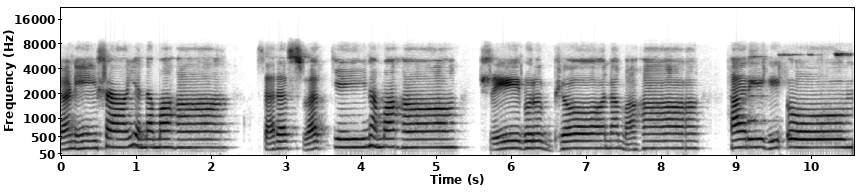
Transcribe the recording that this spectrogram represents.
గణేశాయ నమ సరస్వత్యై నమ శ్రీగురుభ్యో నమ హరి ఓం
